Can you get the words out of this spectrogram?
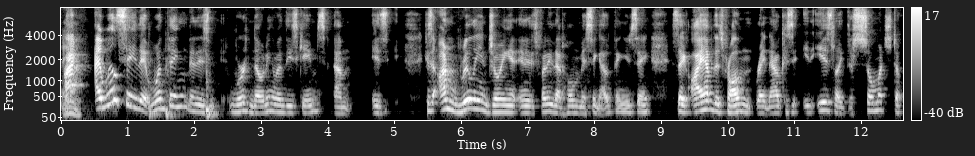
yeah. I, I will say that one thing that is worth noting about these games um, is because I'm really enjoying it, and it's funny that whole missing out thing you're saying. It's like I have this problem right now because it, it is like there's so much to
